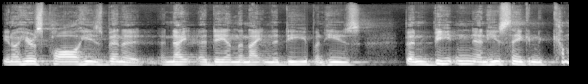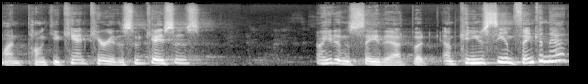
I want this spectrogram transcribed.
You know, here's Paul. He's been a, a night, a day in the night in the deep, and he's been beaten, and he's thinking, "Come on, punk! You can't carry the suitcases." No, he didn't say that, but um, can you see him thinking that?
